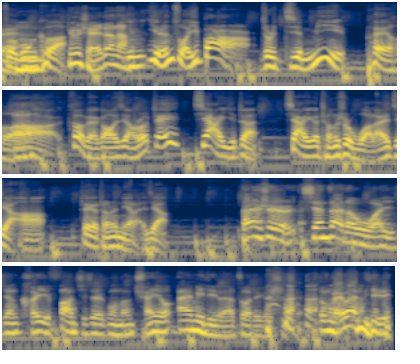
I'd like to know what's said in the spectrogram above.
做功课。听谁的呢？你们一人做一半儿，就是紧密配合，啊特别高兴。说这下一站、下一个城市我来讲，这个城市你来讲。但是现在的我已经可以放弃这个功能，全由艾米丽来做这个事情，都没问题。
